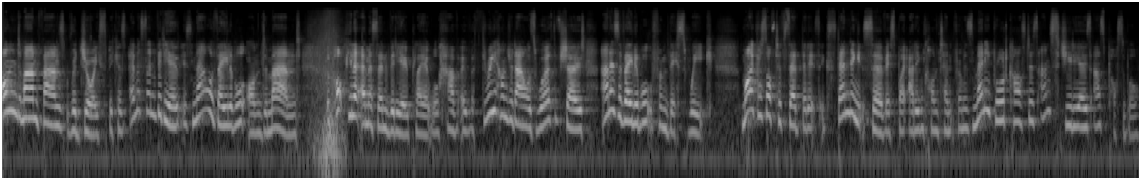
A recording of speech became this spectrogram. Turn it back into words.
On-demand fans rejoice because MSN Video is now available on demand. The popular MSN Video player will have over 300 hours worth of shows and is available from this week. Microsoft have said that it's extending its service by adding content from as many broadcasters and studios as possible.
